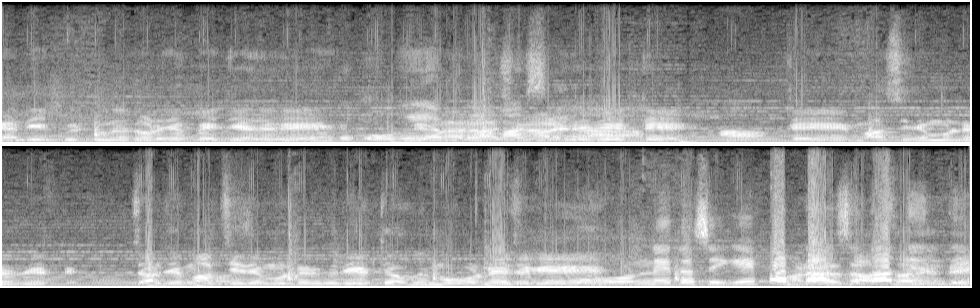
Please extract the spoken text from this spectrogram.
ਕਹਿੰਦੀ ਬਿੱਟੂ ਨੇ ਥੋੜੇ ਜਿਹਾ ਭੇਜੇ ਸੀਗੇ ਤੇ ਉਹ ਵੀ ਆਪਣਾ ਵਾਲੇ ਦੇ ਮਾਸੀ ਦਿੱਤੇ ਤੇ ਮਾਸੀ ਦੇ ਮੁੰਡੇ ਨੂੰ ਦੇ ਦਿੱਤੇ। ਚੱਲ ਜੇ ਮਾਸੀ ਦੇ ਮੁੰਡੇ ਨੂੰ ਵੀ ਦੇ ਦਿੱਤੇ ਉਹ ਵੀ ਮੋੜਨੇ ਸੀਗੇ। ਮੋੜਨੇ ਤਾਂ ਸੀਗੇ ਪਰ ਮਾੜਾ ਦੱਸ ਜਿਹਾ ਤਾਂ ਦੱਸ ਦਿੰਦੀ।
